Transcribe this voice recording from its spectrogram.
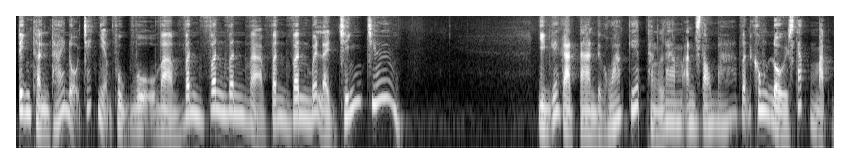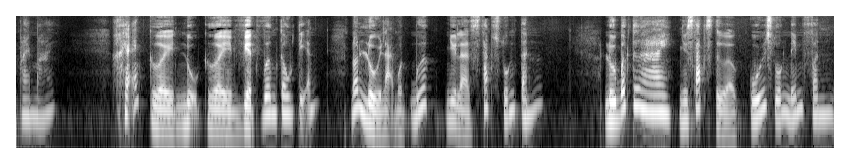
Tinh thần thái độ trách nhiệm phục vụ và vân vân vân và vân vân mới là chính chứ. Nhìn cái gạt tàn được hóa kiếp, thằng Lam ăn sáu má vẫn không đổi sắc mặt mai mái. Khẽ cười, nụ cười Việt vương câu tiễn. Nó lùi lại một bước như là sắp xuống tấn. Lùi bước thứ hai như sắp sửa cúi xuống nếm phân.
